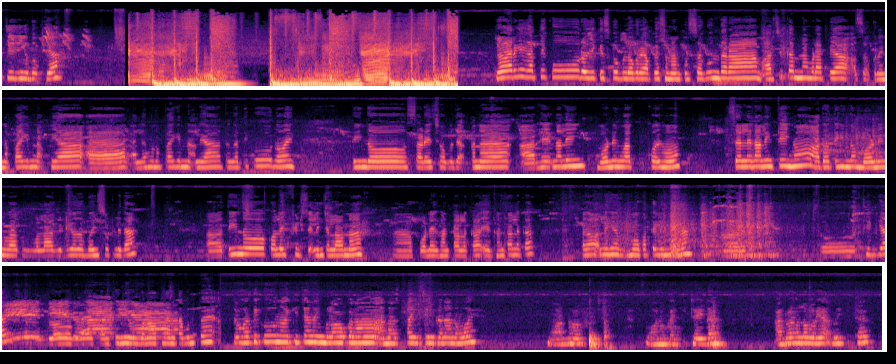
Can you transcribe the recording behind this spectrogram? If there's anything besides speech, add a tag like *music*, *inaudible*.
चीज़ uduk ya. जोहार को रोजी किसको ब्लॉग रे आपे सनाम को सगुन दाराम और मना बड़ा पिया असो करे नपाय गे मना पिया और अले हो नपाय गे लिया तो गाते को नय तीन दो साढ़े छः बजा कना और हे नालिंग मॉर्निंग वॉक खोय हो लिंग तीन मॉर्निंग वॉक वाला वीडियो बई शूट लेदा। तीन दो कॉलेज फ़ील्ड से लिंग चलावना पौने घंटा लका एक घंटा लका लगा लिंग घुमाव करते लिंग और तो ठीक ब्लॉग कंटिन्यू ताबुन पे। तो गति को किचन ब्लॉग इसिन कना नय मोनो मोनो पिठै हलो रिया दुई पिठा।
